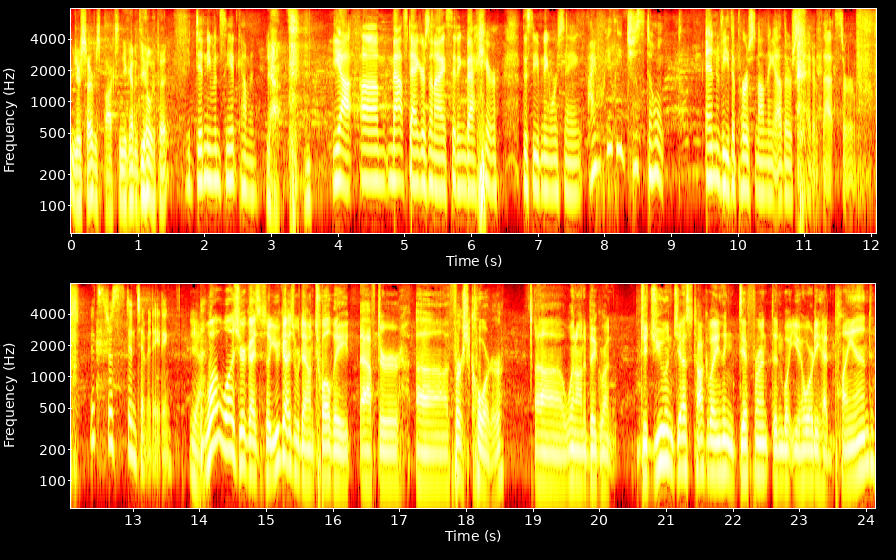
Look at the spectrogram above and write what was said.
your service box and you got to deal with it. You didn't even see it coming. Yeah. Yeah, um, Matt Staggers and I sitting back here this evening were saying, I really just don't envy the person on the other side of that serve. It's just intimidating. Yeah. What was your guys? So you guys were down 12-8 after uh, first quarter. Uh, went on a big run. Did you and Jess talk about anything different than what you already had planned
